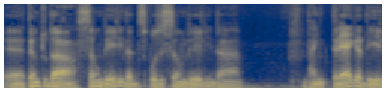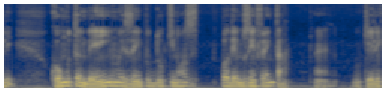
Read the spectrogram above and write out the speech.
é, tanto da ação dele, da disposição dele, da, da entrega dele, como também um exemplo do que nós podemos enfrentar. Né? O, que ele,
